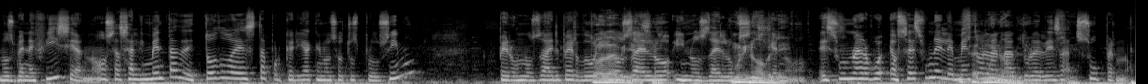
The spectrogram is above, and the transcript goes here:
nos beneficia, ¿no? O sea, se alimenta de toda esta porquería que nosotros producimos pero nos da el verdor y nos da el, y nos da el oxígeno. Es un árbol, o sea, es un elemento de la naturaleza súper noble.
